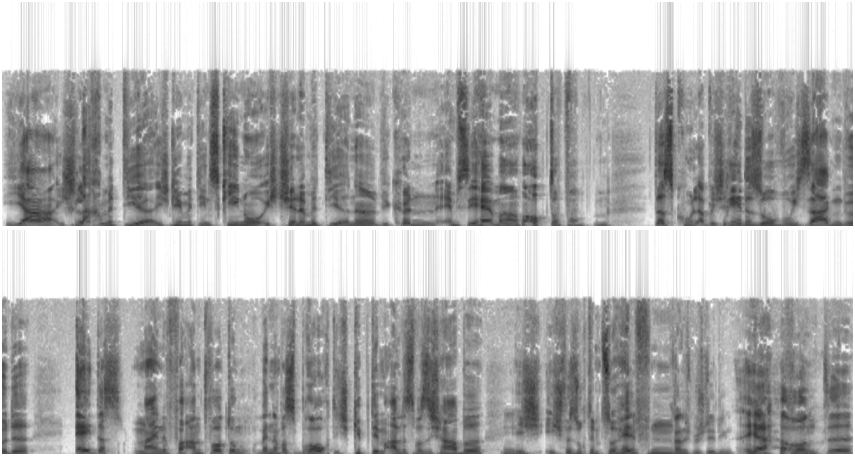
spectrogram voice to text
ja, ich lache mit dir, ich gehe mit dir ins Kino, ich chille mit dir, ne? Wir können MC Hammer am Auto pumpen. Das ist cool, aber ich rede so, wo ich sagen würde, ey, das ist meine Verantwortung, wenn er was braucht, ich gebe dem alles, was ich habe, ich, ich versuche dem zu helfen. Kann ich bestätigen. Ja, und äh,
